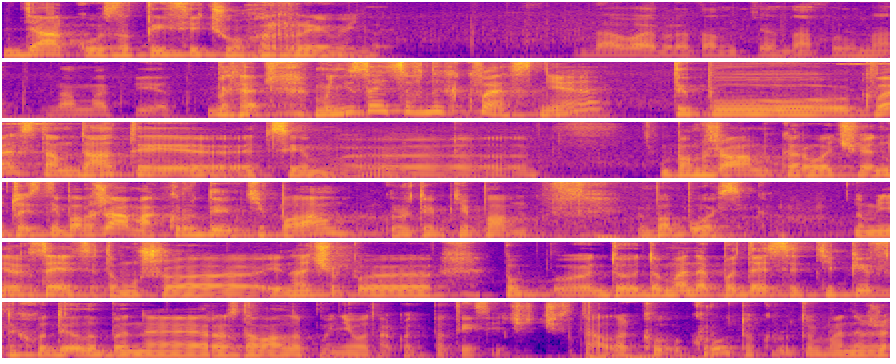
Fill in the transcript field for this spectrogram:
Дякую за тисячу гривень. Давай, братан, тебе нахуй на, на мопед. Бля, мені здається, в них квест, ні? Типу, квест там дати цим. Е- бомжам, коротше. Ну, тобто не бомжам, а крутим типам. Крутим типам. Бабосика. Ну, мені так здається, тому що іначе б е, по- до, до мене по 10 типів не ходили б, не роздавали б мені отак от по тисячі чисто. Але круто, круто. В мене вже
